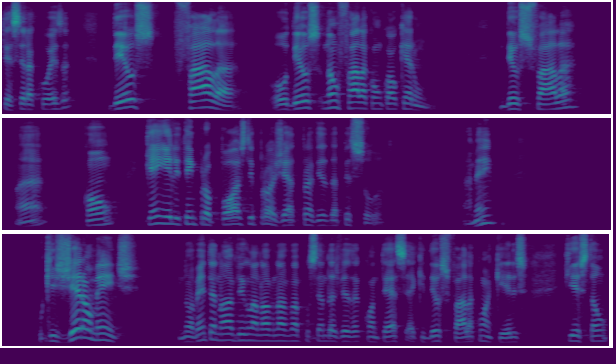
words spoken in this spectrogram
terceira coisa, Deus fala, ou Deus não fala com qualquer um. Deus fala né, com quem ele tem propósito e projeto para a vida da pessoa. Amém? O que geralmente, em 99,99% das vezes acontece, é que Deus fala com aqueles que estão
